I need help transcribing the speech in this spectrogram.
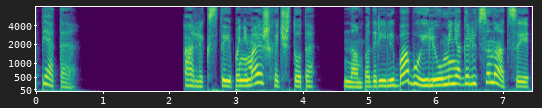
пятая. «Алекс, ты понимаешь хоть что-то? Нам подарили бабу или у меня галлюцинации?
